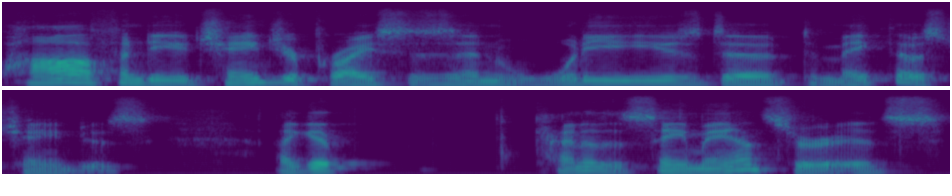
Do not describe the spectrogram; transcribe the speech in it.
how often do you change your prices and what do you use to to make those changes? I get kind of the same answer. It's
